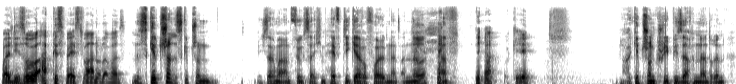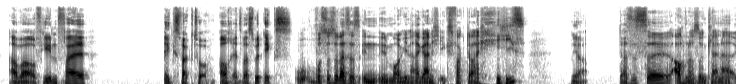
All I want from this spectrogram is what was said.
Weil die so abgespaced waren oder was? Es gibt schon, es gibt schon, ich sage mal in Anführungszeichen, heftigere Folgen als andere. Ja. Ja, okay. Es gibt schon creepy Sachen da drin. Aber auf jeden Fall X-Faktor. Auch etwas mit X. Wusstest du, dass das in, im Original gar nicht X-Factor hieß? Ja. Das ist äh, auch noch so ein kleiner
